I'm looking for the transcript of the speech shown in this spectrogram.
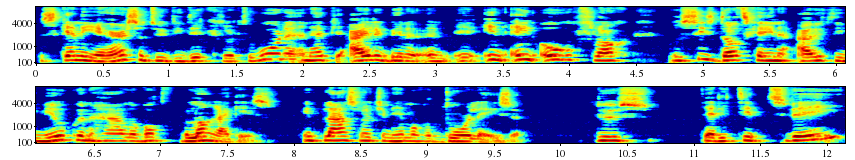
scannen je hersen natuurlijk die dikgedrukte woorden en heb je eigenlijk binnen een, in één oogopslag precies datgene uit die mail kunnen halen wat belangrijk is. In plaats van dat je hem helemaal gaat doorlezen. Dus ja, die tip 2.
